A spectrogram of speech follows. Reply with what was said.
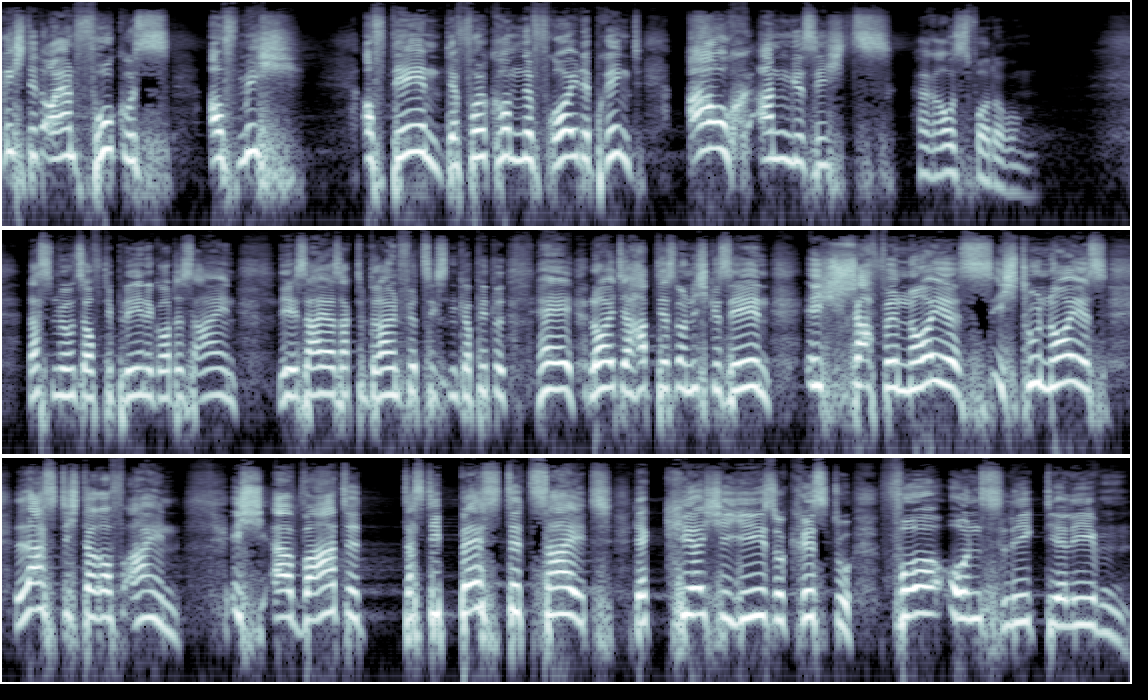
richtet euren Fokus auf mich, auf den, der vollkommene Freude bringt, auch angesichts Herausforderungen. Lassen wir uns auf die Pläne Gottes ein. Jesaja sagt im 43. Kapitel, hey Leute, habt ihr es noch nicht gesehen? Ich schaffe Neues, ich tue Neues. Lass dich darauf ein. Ich erwarte, dass die beste Zeit der Kirche Jesu Christu vor uns liegt, ihr Lieben.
